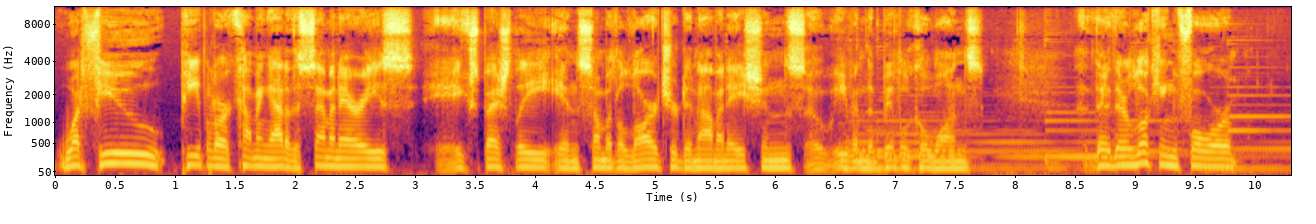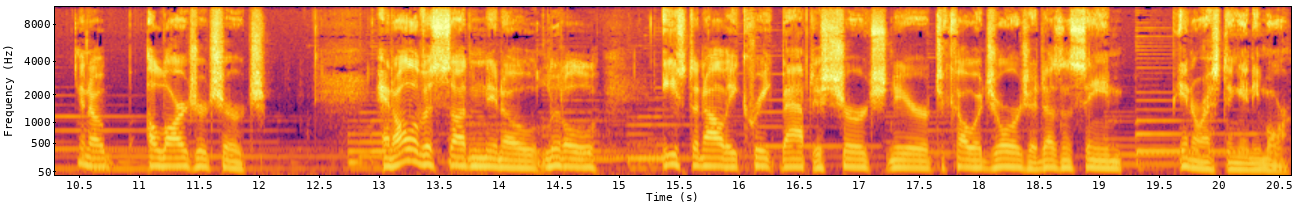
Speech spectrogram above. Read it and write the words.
what few people are coming out of the seminaries, especially in some of the larger denominations, uh, even the biblical ones, they're, they're looking for, you know, a larger church. And all of a sudden, you know, little East Denali Creek Baptist Church near Toccoa, Georgia doesn't seem interesting anymore.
